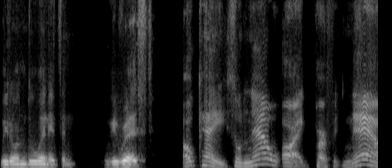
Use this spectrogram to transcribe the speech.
we don't do anything. We rest. Okay, so now, all right, perfect. Now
